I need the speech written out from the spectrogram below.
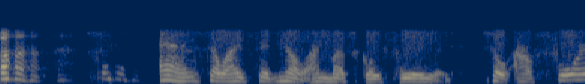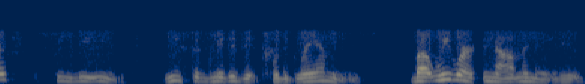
And so I said, no, I must go forward. So our fourth CD, we submitted it for the Grammys, but we weren't nominated.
